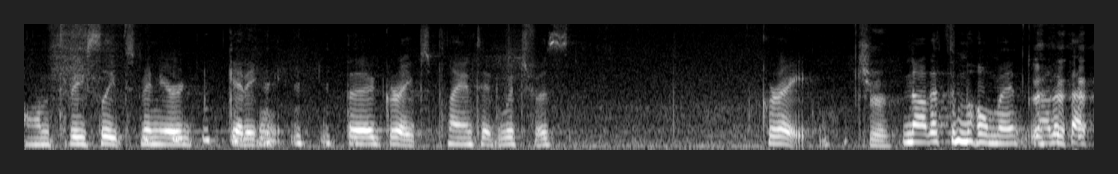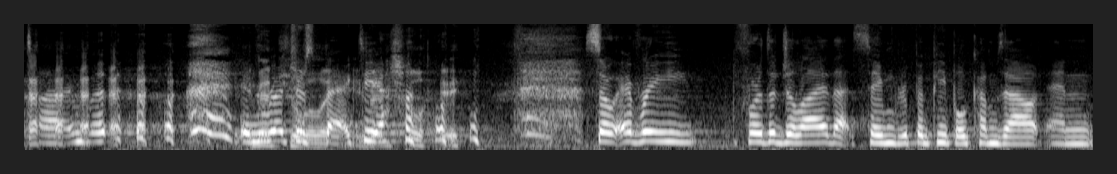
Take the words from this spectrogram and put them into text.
on Three Sleeps Vineyard getting the grapes planted, which was great. Sure. Not at the moment, not at that time, but in Eventually, retrospect, yeah. So every Fourth of July, that same group of people comes out and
